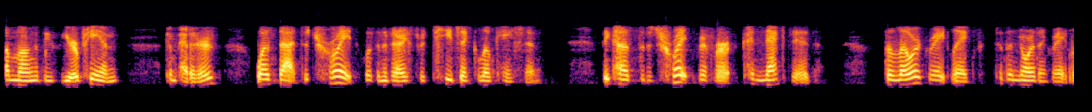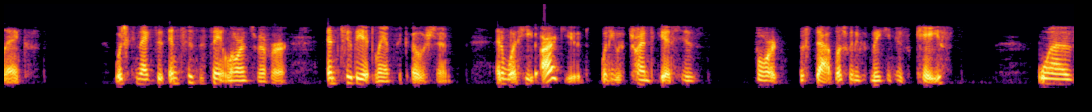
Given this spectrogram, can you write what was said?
among these European competitors was that Detroit was in a very strategic location because the Detroit River connected the lower Great Lakes to the northern Great Lakes, which connected into the St. Lawrence River and to the Atlantic Ocean. And what he argued when he was trying to get his fort established, when he was making his case, was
